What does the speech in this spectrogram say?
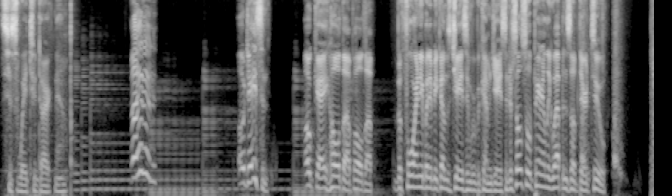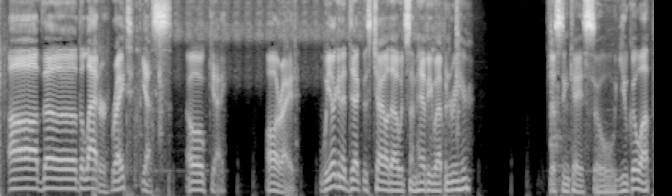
It's just way too dark now. Oh, Jason. Okay, hold up, hold up. Before anybody becomes Jason, we become Jason. There's also apparently weapons up there too. Uh, the the ladder, right? Yes. Okay. All right. We are gonna deck this child out with some heavy weaponry here, just in case. So you go up.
